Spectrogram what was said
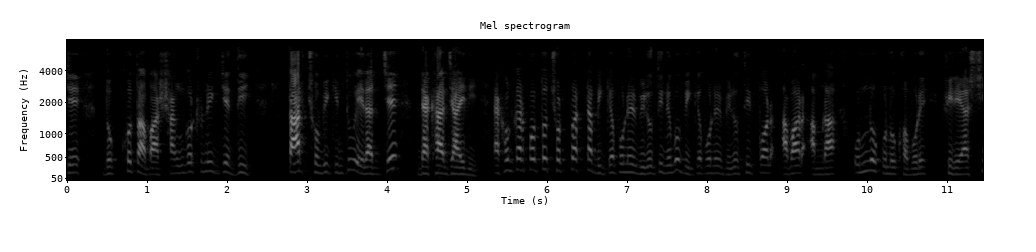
যে দক্ষতা বা সাংগঠনিক যে দিক তার ছবি কিন্তু এ রাজ্যে দেখা যায়নি। এখনকার পর তো ছোট্ট একটা বিজ্ঞাপনের বিরতি নেব। বিজ্ঞাপনের বিরতির পর আবার আমরা অন্য কোনো খবরে ফিরে আসছি।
